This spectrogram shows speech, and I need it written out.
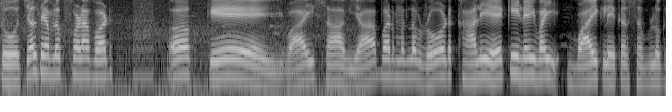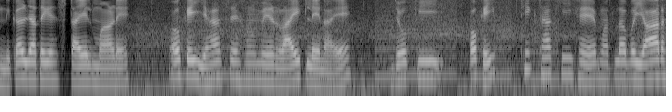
तो चलते हम लोग फटाफट। ओके भाई साहब, यहाँ पर मतलब रोड खाली है कि नहीं भाई? बाइक लेकर सब लोग निकल जाते हैं स्टाइल मारने। ओके यहाँ से हमें राइट लेना है, जो कि ओके ठीक ठाक ही है। मतलब यार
